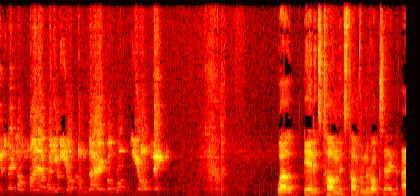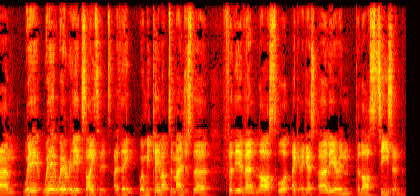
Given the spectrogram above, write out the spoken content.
suspect I'll find out when your show comes out. But what's your? Well, Ian, it's Tom. It's Tom from the Roxzone. Um, we're we're we're really excited. I think when we came up to Manchester for the event last, or I, guess earlier in the last season,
